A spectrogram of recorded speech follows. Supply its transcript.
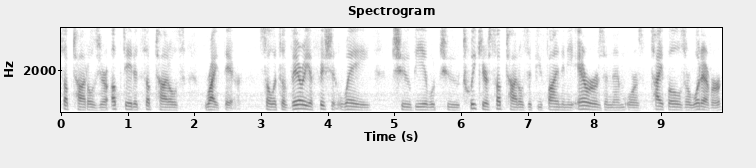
subtitles, your updated subtitles right there. So it's a very efficient way to be able to tweak your subtitles if you find any errors in them or typos or whatever.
